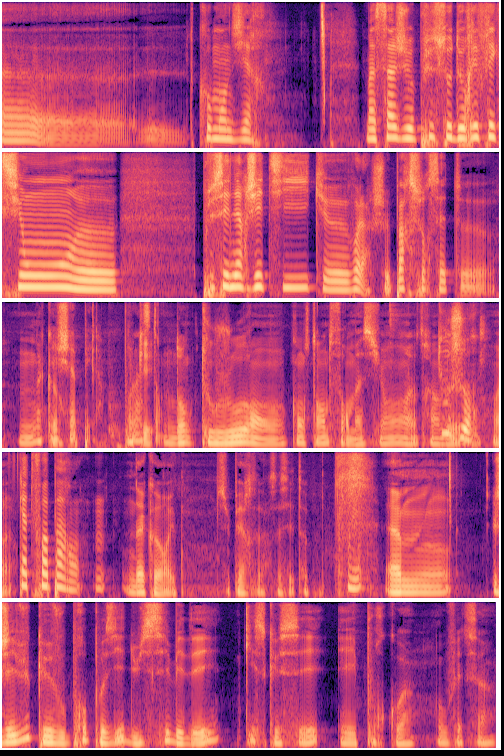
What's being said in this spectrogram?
euh, comment dire, massage plus de réflexion, plus énergétique. voilà, je pars sur cette échappée là, pour donc toujours en constante formation. En train de- Toujours. Voilà. Quatre fois par an. Mm. D'accord. Super ça, ça c'est top. Oui. Euh, J'ai vu que vous proposiez du CBD. Qu'est-ce que c'est et pourquoi vous faites ça?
